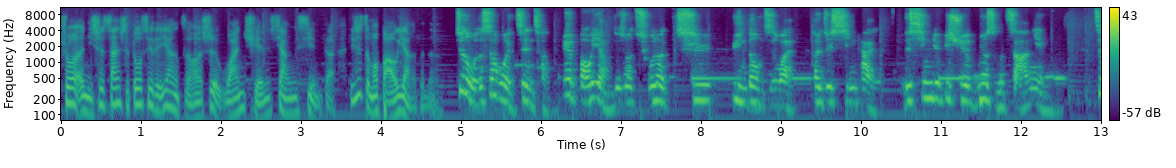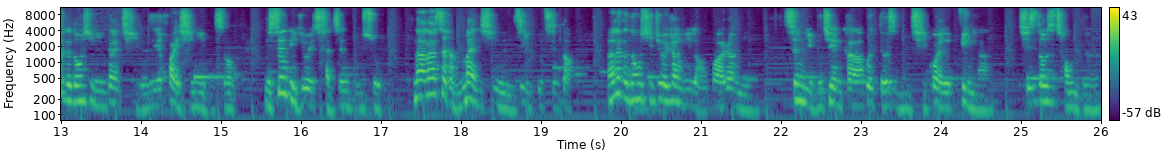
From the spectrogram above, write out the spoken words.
说呃你是三十多岁的样子哈、是完全相信的。你是怎么保养的呢？就是我的生活很正常，因为保养就是说除了吃、运动之外，还有就是心态了。你的心就必须没有什么杂念了。这个东西你一旦起了这些坏心眼的时候，你身体就会产生毒素。那那是很慢性的，你自己不知道。然后那个东西就会让你老化，让你身体不健康啊，会得什么奇怪的病啊，其实都是从你的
